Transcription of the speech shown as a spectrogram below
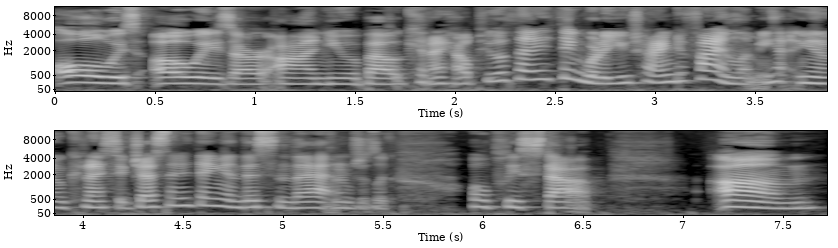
always always are on you about can i help you with anything what are you trying to find let me you know can i suggest anything and this and that and i'm just like oh please stop um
